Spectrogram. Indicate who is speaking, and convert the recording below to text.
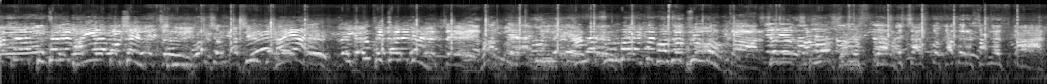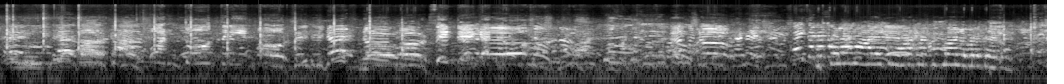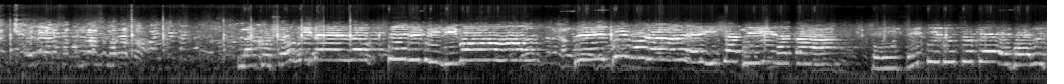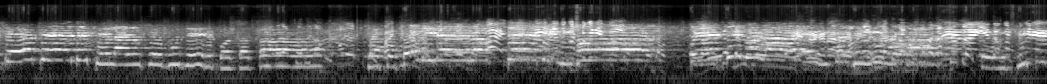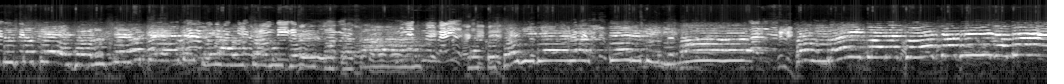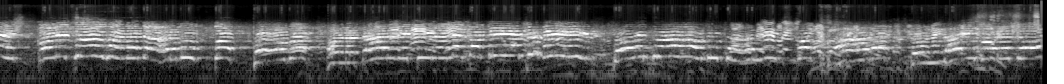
Speaker 1: আপনারা পিছনে ভাইয়েরা বসেন। ভাইয়া একটু পিছনে যান। আমরা শুনব একটা গজল শুনব।
Speaker 2: স্বাস্থ্য খাতের সংস্কার। One two three four syndicate no more syndicate no more
Speaker 1: আসসালামু আলাইকুম ওয়া রাহমাতুল্লাহি ওয়া বারাকাতুহু। লাখো শহীদের রক্তের বিনিময় স্বাধীনতা। সেই স্মৃতি ঝলসে আছে দেখে লাল সবুজের পতাকা। লাখো শহীদের রক্তের বিনিময় পৃথিবীরা এই স্বাধীনতা সেই স্মৃতি দুচোখে ঝলসে আছে দেখে লাল সবুজের পতাকা লাখো শহীদের রক্তের বিনিময় তোমরাই তো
